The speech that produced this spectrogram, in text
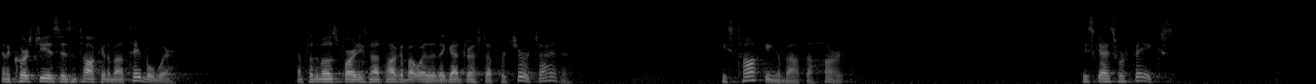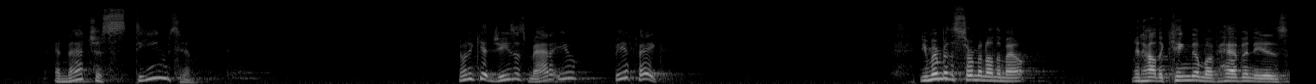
And of course, Jesus isn't talking about tableware. And for the most part, he's not talking about whether they got dressed up for church either. He's talking about the heart. These guys were fakes. And that just steams him. You want to get Jesus mad at you? Be a fake. Do you remember the Sermon on the Mount? And how the kingdom of heaven is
